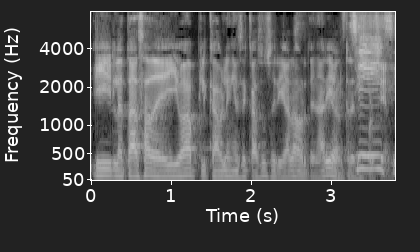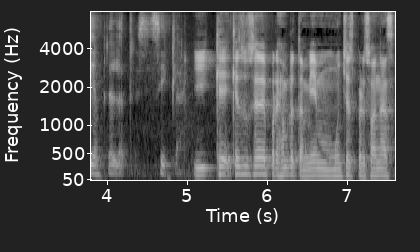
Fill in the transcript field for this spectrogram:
¿Y la tasa de IVA aplicable en ese caso sería la ordinaria, el 13%? Sí, siempre la 13%, sí, claro. ¿Y qué, qué, sucede, por ejemplo, también muchas personas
